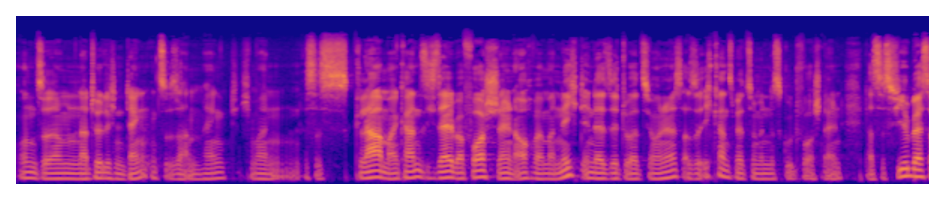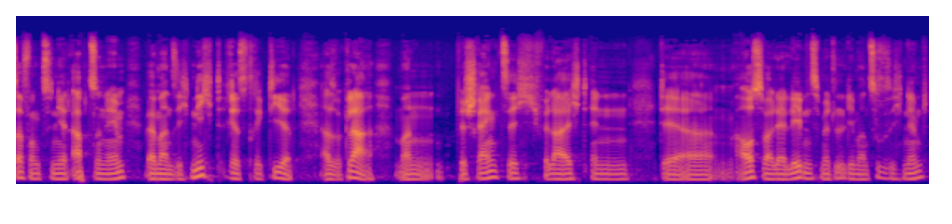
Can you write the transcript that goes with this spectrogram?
unserem natürlichen Denken zusammenhängt. Ich meine, es ist klar, man kann sich selber vorstellen, auch wenn man nicht in der Situation ist, also ich kann es mir zumindest gut vorstellen, dass es viel besser funktioniert abzunehmen, wenn man sich nicht restriktiert. Also klar, man beschränkt sich vielleicht in der Auswahl der Lebensmittel, die man zu sich nimmt.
